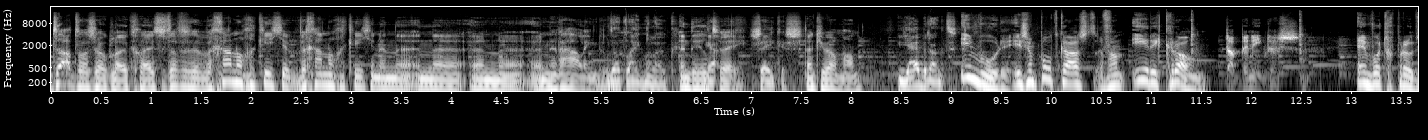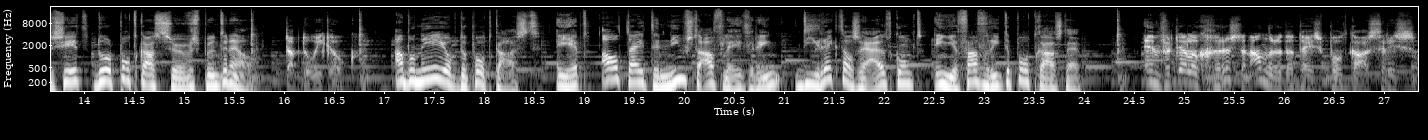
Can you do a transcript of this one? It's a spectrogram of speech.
dat was ook leuk geweest. Dus dat was, we gaan nog een keertje, we gaan nog een, keertje een, eh, een, eh, een, eh, een herhaling doen. Dat lijkt me leuk. Een deel Ja, twee. Zekers. Dankjewel, man. Jij bedankt. Inwoerden is een podcast van Erik Kroon. Dat ben ik dus. En wordt geproduceerd door podcastservice.nl. Dat doe ik ook. Abonneer je op de podcast en je hebt altijd de nieuwste aflevering direct als hij uitkomt in je favoriete podcast app. En vertel ook gerust aan anderen dat deze podcast er is.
